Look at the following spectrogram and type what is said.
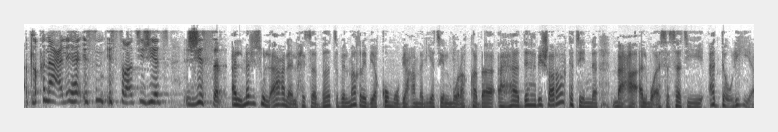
أطلقنا عليها اسم استراتيجية جسر. المجلس الأعلى للحسابات بالمغرب يقوم بعملية المراقبة هذه بشراكة مع المؤسسات الدولية.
